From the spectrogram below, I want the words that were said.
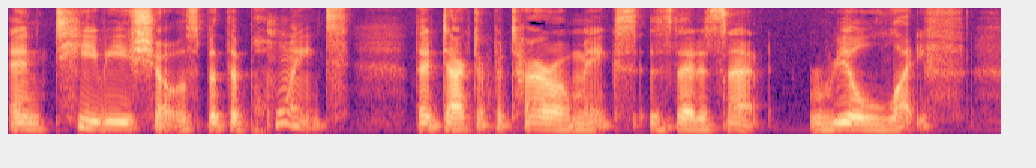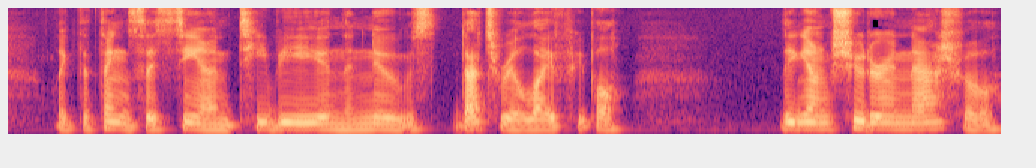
and TV shows. But the point that Dr. Pitaro makes is that it's not real life. Like the things they see on TV and the news, that's real life, people. The young shooter in Nashville,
